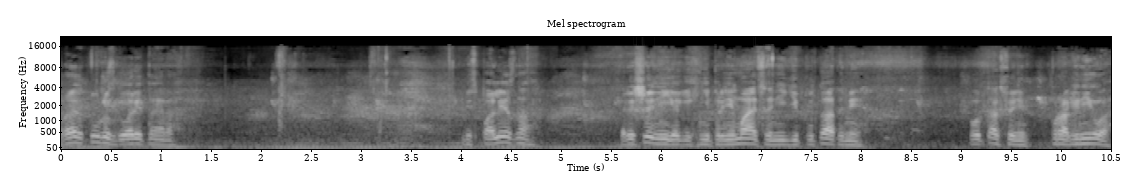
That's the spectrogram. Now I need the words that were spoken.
Про этот ужас говорит, наверное, бесполезно. Решений никаких не принимается ни депутатами. Вот так сегодня прогнила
